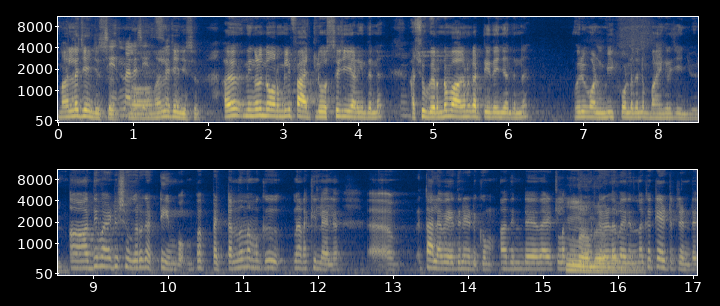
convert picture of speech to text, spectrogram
നല്ല ചേഞ്ചസ് നല്ല ചേഞ്ചസ് അത് നിങ്ങൾ നോർമലി ഫാറ്റ് ലോസ് ചെയ്യുകയാണെങ്കിൽ തന്നെ ആ ഷുഗറിന്റെ ഭാഗം കട്ട് ചെയ്ത് കഴിഞ്ഞാൽ തന്നെ ഒരു വൺ വീക്ക് കൊണ്ട് തന്നെ ഭയങ്കര ചേഞ്ച് വരും. ആദ്യമായിട്ട് ഷുഗർ കട്ട് ചെയ്യുമ്പോൾ ഇപ്പൊ പെട്ടെന്ന് നമുക്ക് നടക്കില്ലല്ലോ. തലവേദന എടുക്കും അതിന്റെതായിട്ടുള്ള ബുദ്ധിമുട്ടുകൾ വരുന്നൊക്കെ കേട്ടിട്ടുണ്ട്.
